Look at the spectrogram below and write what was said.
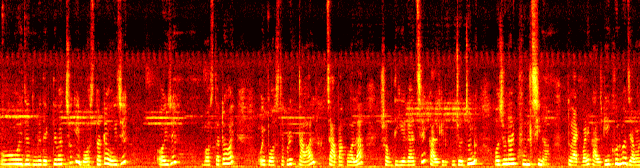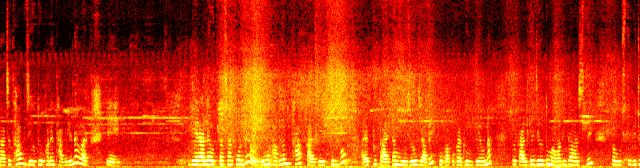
ওই যে দূরে দেখতে পাচ্ছ কি? বস্তাটা, ওই যে ওই যে বস্তাটা হয়, ওই বস্তা করে তাল, চাপা কলা সব দিয়ে গেছে কালকের পুজোর জন্য। ওই জন্য আর খুলছি না। তো একবারে কালকেই খুলবো। যেমন আছে থাক, যেহেতু ওখানে থাকলে না আবার বেড়ালে অত্যাচার করবে, ওই জন্য ভাবলাম থাক, কালকেই খুলবো। আর একটু তালটা মজেও যাবে, পোকা পোকা ঢুকবেও না। তো কালকে যেহেতু মামা দিদা আসবে, সমস্ত কিছু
